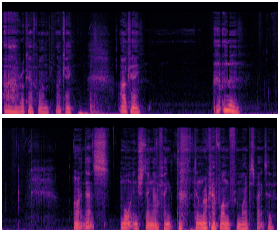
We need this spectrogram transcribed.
Ah, rook f1, okay. Okay. Alright, that's more interesting, I think, than rook f1 from my perspective.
